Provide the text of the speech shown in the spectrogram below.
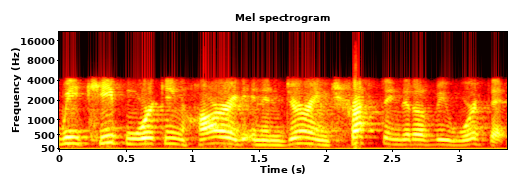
we keep working hard and enduring, trusting that it'll be worth it.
